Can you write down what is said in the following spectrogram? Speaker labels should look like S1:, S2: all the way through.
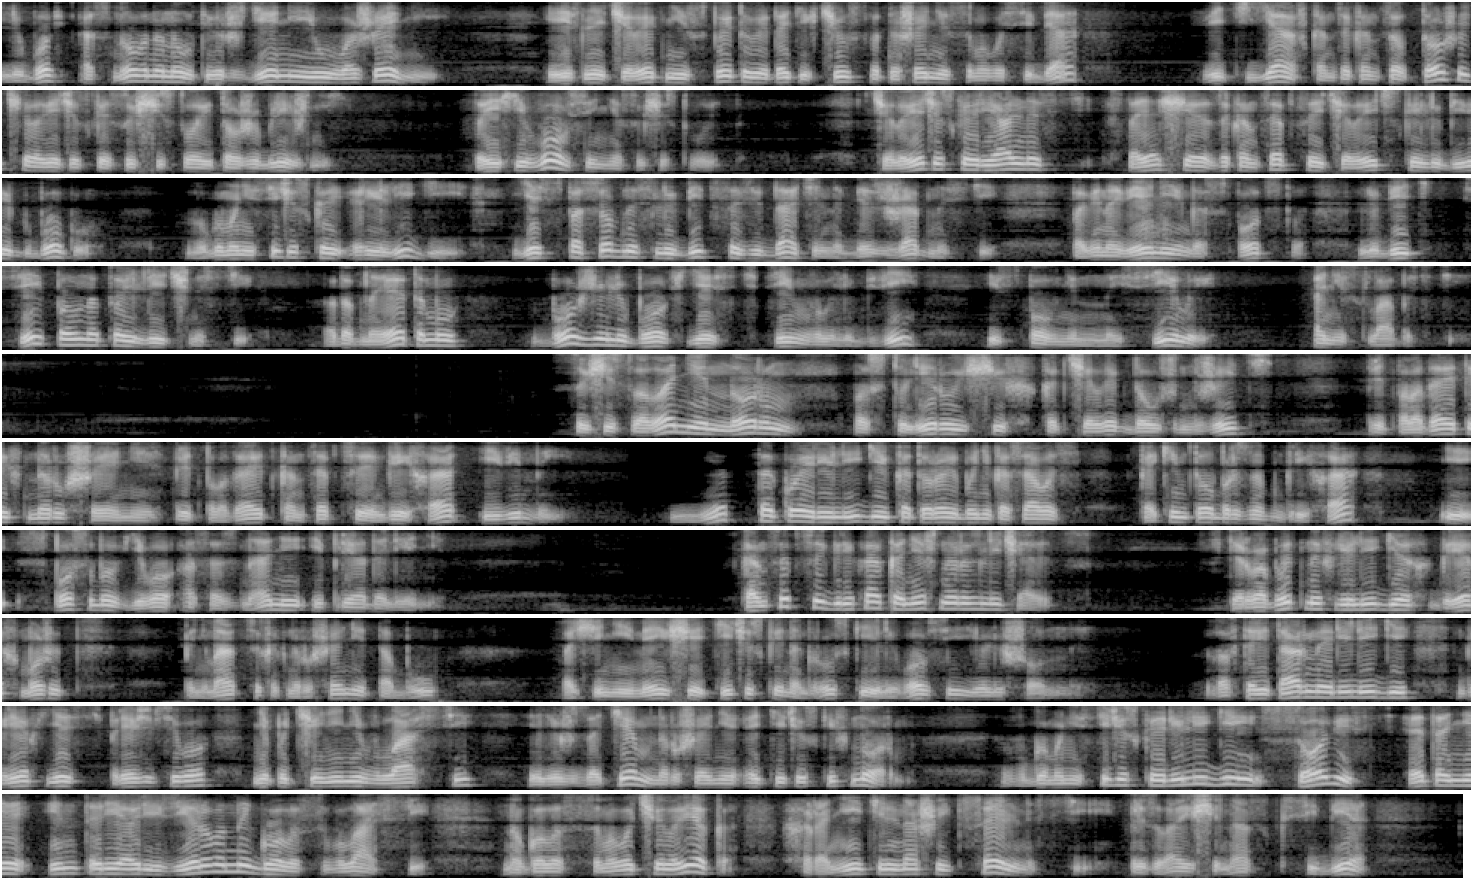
S1: Любовь основана на утверждении и уважении. И если человек не испытывает этих чувств в отношении самого себя, ведь я, в конце концов, тоже человеческое существо и тоже ближний, то их и вовсе не существует. Человеческая реальность, стоящая за концепцией человеческой любви к Богу, в гуманистической религии есть способность любить созидательно, без жадности, повиновения, господства, любить всей полнотой личности. Подобно этому, Божья любовь есть символ любви, исполненной силы, а не слабости. Существование норм, постулирующих, как человек должен жить, предполагает их нарушение, предполагает концепция греха и вины. Нет такой религии, которая бы не касалась каким-то образом греха и способов его осознания и преодоления. Концепции греха, конечно, различаются. В первобытных религиях грех может пониматься как нарушение табу, почти не имеющее этической нагрузки или вовсе ее лишенное. В авторитарной религии грех есть прежде всего неподчинение власти и лишь затем нарушение этических норм. В гуманистической религии совесть — это не интериоризированный голос власти, но голос самого человека, хранитель нашей цельности, призывающий нас к себе,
